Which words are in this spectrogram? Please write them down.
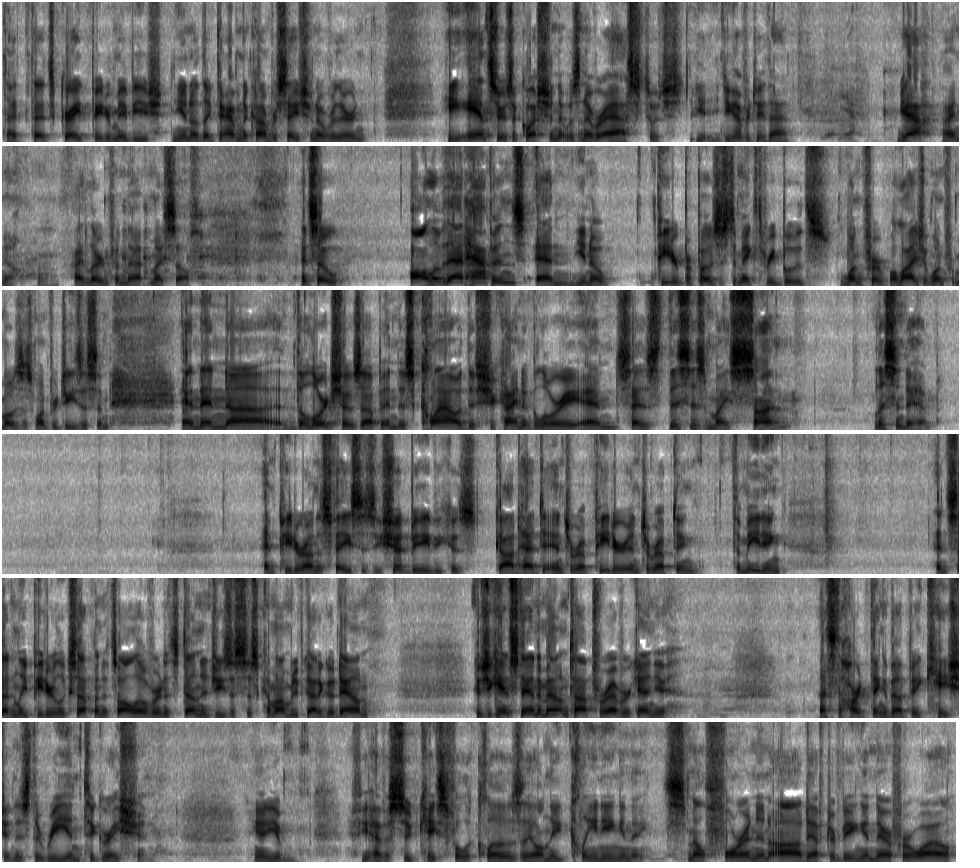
that, that's great, Peter. Maybe you should, you know, they're having a conversation over there, and he answers a question that was never asked. Which do you ever do that? Yeah. Yeah, I know. I learned from that myself. And so, all of that happens, and you know, Peter proposes to make three booths: one for Elijah, one for Moses, one for Jesus, and and then uh, the Lord shows up in this cloud, this Shekinah glory, and says, "This is my son. Listen to him." And Peter on his face as he should be because God had to interrupt Peter interrupting the meeting. And suddenly Peter looks up and it's all over and it's done. And Jesus says, Come on, we've got to go down. Because you can't stand a mountaintop forever, can you? That's the hard thing about vacation is the reintegration. You know, you, if you have a suitcase full of clothes, they all need cleaning and they smell foreign and odd after being in there for a while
